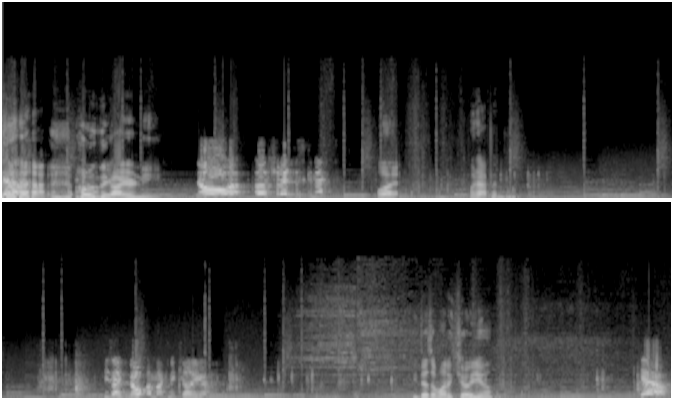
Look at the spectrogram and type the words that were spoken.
Yeah. oh, the irony. No, uh, should I disconnect? What? What happened? He's like, nope, I'm not gonna kill you. He doesn't want to kill you? Yeah,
